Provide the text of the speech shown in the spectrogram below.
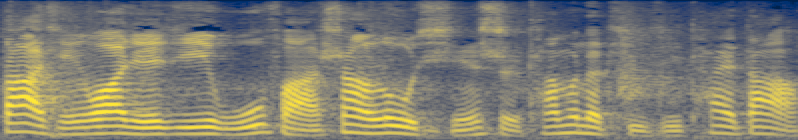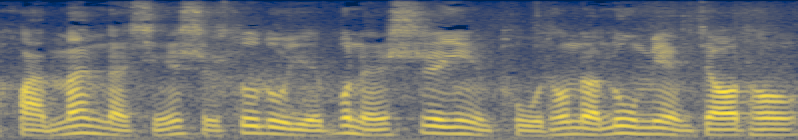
大型挖掘机无法上路行驶，它们的体积太大，缓慢的行驶速度也不能适应普通的路面交通。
